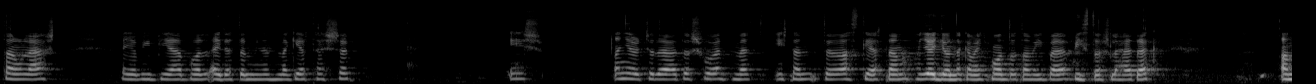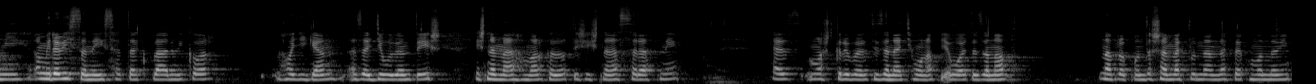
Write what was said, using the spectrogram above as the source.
tanulást, hogy a Bibliából egyre több mindent megérthessek. És annyira csodálatos volt, mert Istentől azt kértem, hogy adjon nekem egy pontot, amiben biztos lehetek, ami, amire visszanézhetek bármikor, hogy igen, ez egy jó döntés, és nem elhamarkodott, és Isten ezt szeretné. Ez most körülbelül 11 hónapja volt ez a nap. Napra pontosan meg tudnám nektek mondani.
